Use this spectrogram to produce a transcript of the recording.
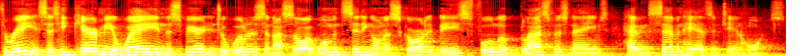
3, it says, He carried me away in the spirit into a wilderness, and I saw a woman sitting on a scarlet beast full of blasphemous names, having seven heads and ten horns.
